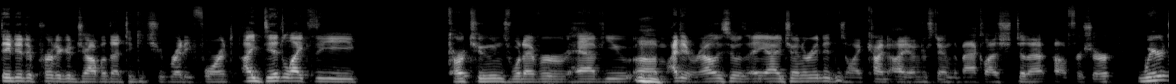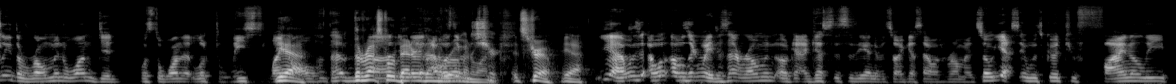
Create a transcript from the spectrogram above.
they did a pretty good job of that to get you ready for it. I did like the cartoons, whatever have you. Mm-hmm. Um, I didn't realize it was AI generated, and so I kind of I understand the backlash to that uh, for sure. Weirdly, the Roman one did was the one that looked least like yeah. all of them. The rest uh, were better than the Roman one. Sure. It's true. Yeah. Yeah. I was, I was like, wait, is that Roman? Okay. I guess this is the end of it. So I guess that was Roman. So yes, it was good to finally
